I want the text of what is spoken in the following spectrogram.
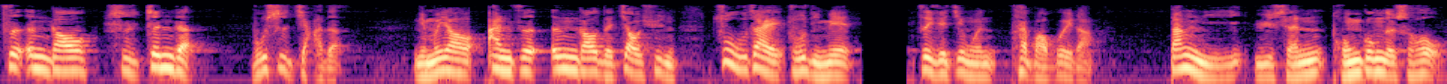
这恩高是真的，不是假的。你们要按这恩高的教训住在主里面。这些经文太宝贵了。当你与神同工的时候。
